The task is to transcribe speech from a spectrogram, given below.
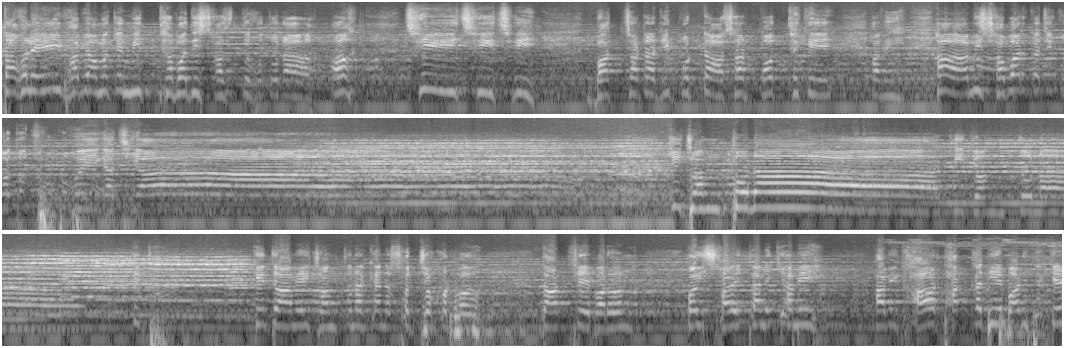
তাহলে এইভাবে আমাকে মিথ্যাবাদী সাজতে হতো না। আহ ছি ছি ছি। বাচ্চাটা রিপোর্টটা আসার পর থেকে আমি আহ, আমি সবার কাছে কত ছোট হয়ে গেছি। কি যন্ত্রণা কি যন্ত্রণা। কিন্তু আমি এই যন্ত্রণা কেন সহ্য করব? তার চেয়ে বরং ওই শয়তানিকে আমি আমি ঘাড় ধাক্কা দিয়ে বাড়ি থেকে।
